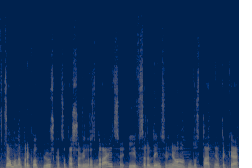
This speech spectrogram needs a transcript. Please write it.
В цьому, наприклад, плюшка це те, що він розбирається, і всерединці в нього достатньо таке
